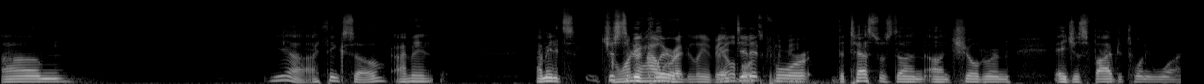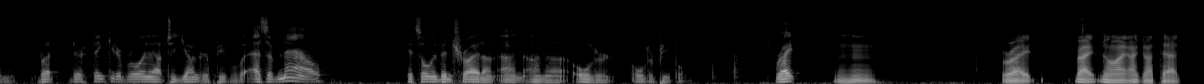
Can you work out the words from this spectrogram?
Um. Yeah, I think so. I mean, I mean, it's just to be how clear. They did it be. for the test was done on children ages five to twenty-one, but they're thinking of rolling it out to younger people. But as of now, it's only been tried on on on uh, older older people, right? Mm-hmm. Right, right. No, I, I got that,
